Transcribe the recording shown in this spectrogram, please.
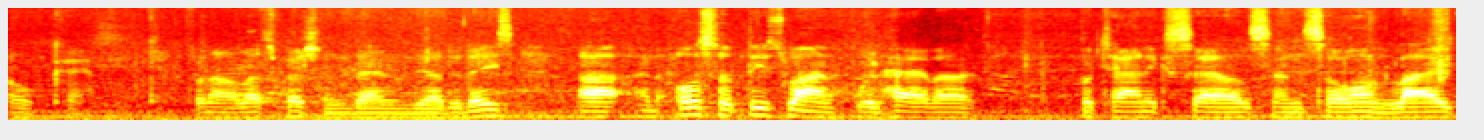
Okay. For now, last question. Then the other days, uh, and also this one will have a botanic cells and so on, like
